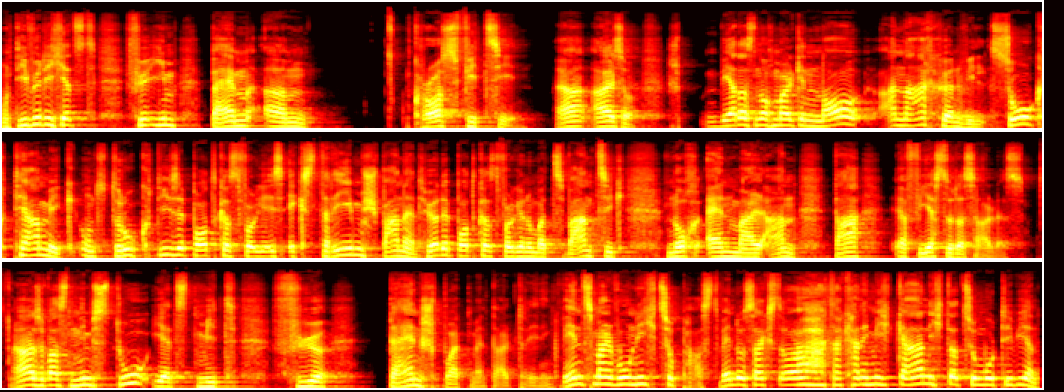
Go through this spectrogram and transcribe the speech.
Und die würde ich jetzt für ihn beim ähm, CrossFit sehen. Ja, also Wer das nochmal genau nachhören will, Sog, Thermik und Druck, diese Podcast-Folge ist extrem spannend. Hör die Podcast-Folge Nummer 20 noch einmal an. Da erfährst du das alles. Also was nimmst du jetzt mit für dein Sportmentaltraining. Wenn es mal wo nicht so passt, wenn du sagst, oh, da kann ich mich gar nicht dazu motivieren,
